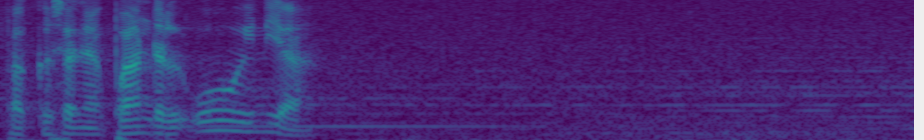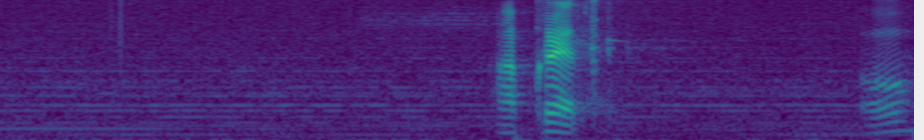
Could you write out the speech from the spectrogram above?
Bagusan yang bandel. Oh ini ya. Upgrade. Oh.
